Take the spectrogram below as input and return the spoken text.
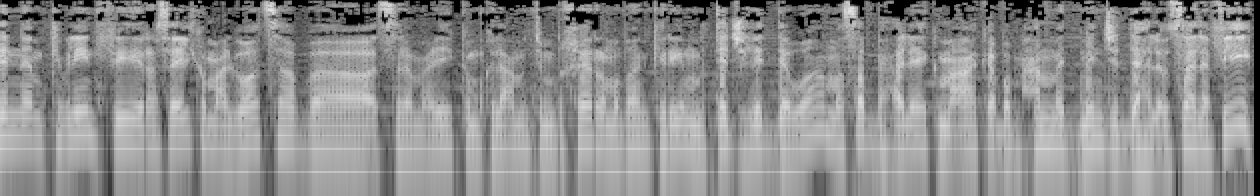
إذا مكملين في رسائلكم على الواتساب آه، السلام عليكم. كل عام وأنتم بخير. رمضان كريم متجه للدوام. أصبح عليك معاك أبو محمد من جدة. أهلا وسهلا فيك.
